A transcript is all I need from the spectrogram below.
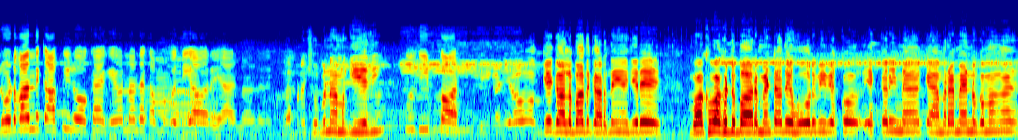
ਲੋੜਵੰਦ ਕਾਫੀ ਲੋਕ ਹੈਗੇ ਉਹਨਾਂ ਦਾ ਕੰਮ ਵਧੀਆ ਹੋ ਰਿਹਾ ਇਹਨਾਂ ਦਾ ਆਪਣਾ ਸ਼ੁਭ ਨਾਮ ਕੀ ਹੈ ਜੀ? ਕੁਲਦੀਪ ਕੌਰ। ਠੀਕ ਹੈ ਜੀ ਆਓ ਅੱਗੇ ਗੱਲਬਾਤ ਕਰਦੇ ਆ ਜਿਹੜੇ ਵੱਖ-ਵੱਖ ਡਿਪਾਰਟਮੈਂਟਾਂ ਦੇ ਹੋਰ ਵੀ ਵੇਖੋ ਇੱਕ ਵਾਰੀ ਮੈਂ ਕੈਮਰਾਮੈਨ ਨੂੰ ਕਹਾਂਗਾ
